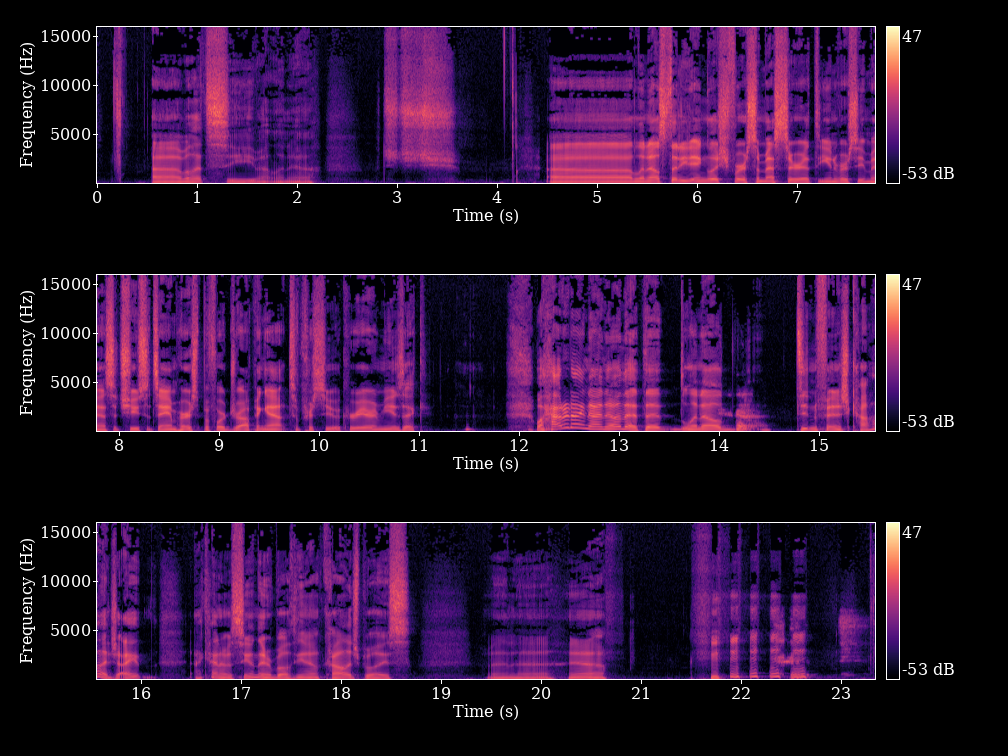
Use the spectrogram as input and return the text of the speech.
uh, but let's see about Linnell. Uh, Linnell studied English for a semester at the University of Massachusetts Amherst before dropping out to pursue a career in music. Well, how did I not know that that Linnell didn't finish college? I I kind of assumed they were both you know college boys. But uh, yeah.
